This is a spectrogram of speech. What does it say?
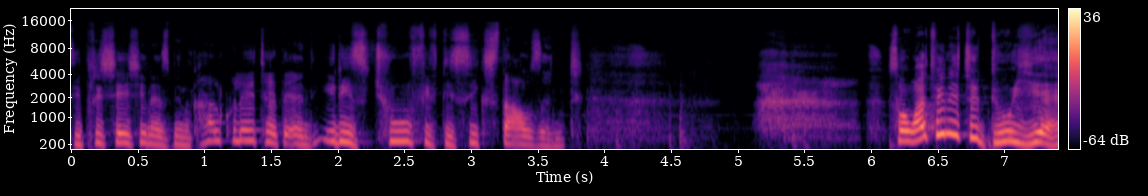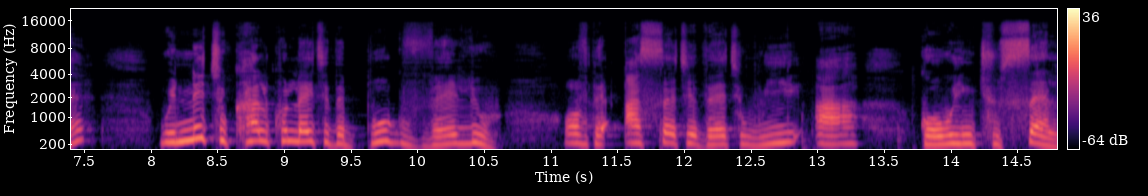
depreciation has been calculated and it is 256,000. So what we need to do here, we need to calculate the book value of the asset that we are going to sell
